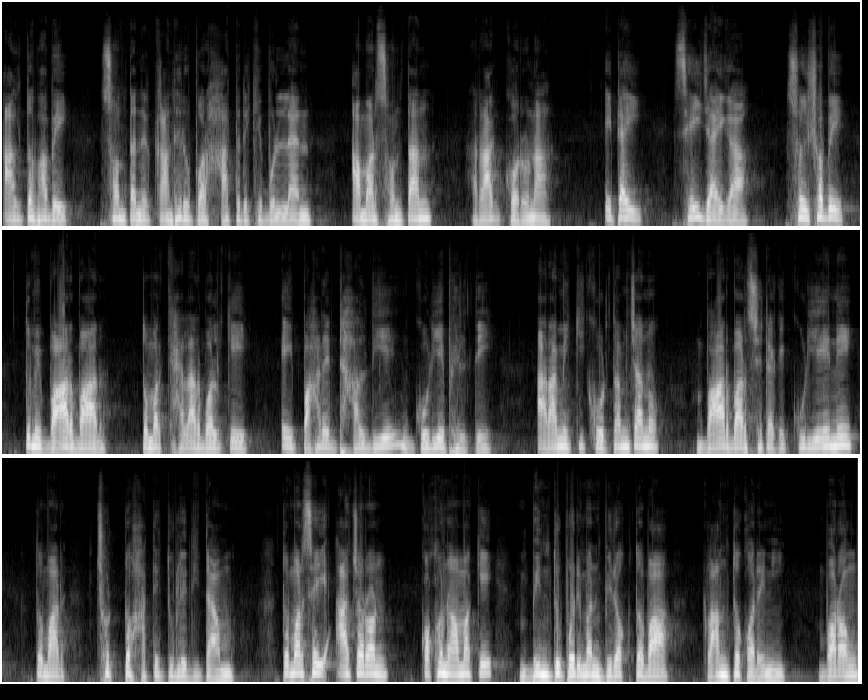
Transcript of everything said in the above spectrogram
আলতোভাবে সন্তানের কাঁধের উপর হাত রেখে বললেন, আমার সন্তান, রাগ করো না। এটাই সেই জায়গা। শৈশবে তুমি বারবার তোমার খেলার বলকে এই পাহাড়ের ঢাল দিয়ে গড়িয়ে ফেলতে। আর আমি কি করতাম জানো? বারবার সেটাকে কুড়িয়ে এনে তোমার ছোট্ট হাতে তুলে দিতাম। তোমার সেই আচরণ কখনো আমাকে বিন্দু পরিমাণ বিরক্ত বা ক্লান্ত করেনি। বরং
